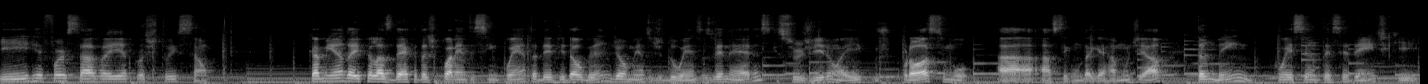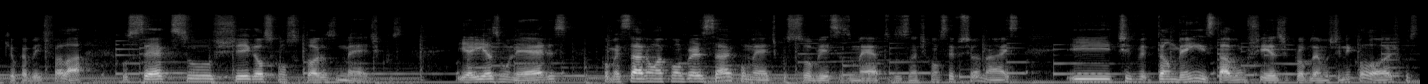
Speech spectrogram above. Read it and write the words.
e reforçava aí a prostituição. Caminhando aí pelas décadas de 40 e 50, devido ao grande aumento de doenças venéreas que surgiram aí próximo à, à Segunda Guerra Mundial, também com esse antecedente que, que eu acabei de falar, o sexo chega aos consultórios médicos. E aí as mulheres começaram a conversar com médicos sobre esses métodos anticoncepcionais e tive, também estavam cheias de problemas ginecológicos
